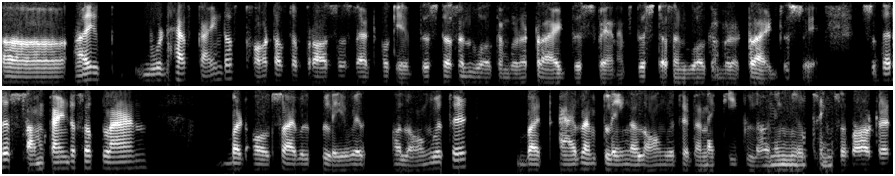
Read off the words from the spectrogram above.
uh, I would have kind of thought of the process that okay, if this doesn't work, I'm going to try it this way, and if this doesn't work, I'm going to try it this way. So there is some kind of a plan, but also I will play with along with it but as I'm playing along with it and I keep learning new things about it,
